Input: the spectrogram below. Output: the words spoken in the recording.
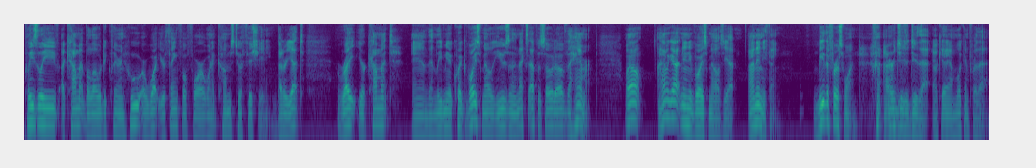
Please leave a comment below declaring who or what you're thankful for when it comes to officiating. Better yet, write your comment, and then leave me a quick voicemail to use in the next episode of The Hammer. Well, I haven't gotten any voicemails yet on anything. Be the first one. I urge you to do that, okay? I'm looking for that.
